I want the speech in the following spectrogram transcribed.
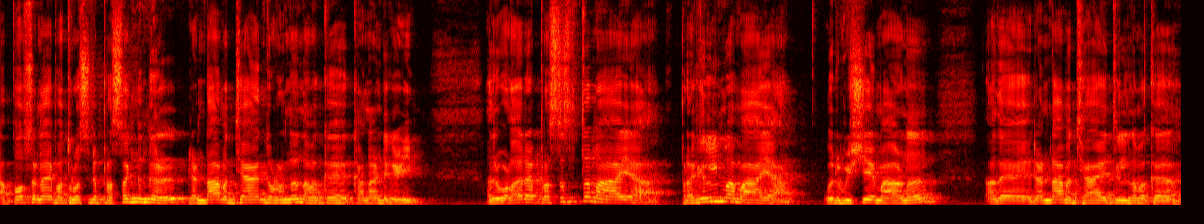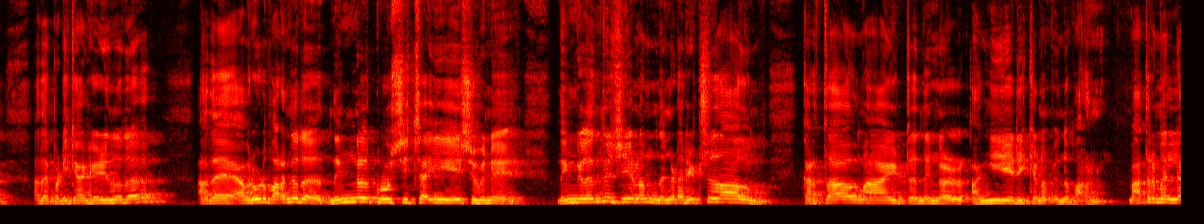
അപ്പോസനായ പത്രോസിന്റെ പ്രസംഗങ്ങൾ രണ്ടാം അധ്യായം തുടർന്ന് നമുക്ക് കാണാണ്ട് കഴിയും. അതിൽ വളരെ പ്രശസ്തമായ പ്രഗത്ഭമായ ഒരു വിഷയമാണ് അത് രണ്ടാം അധ്യായത്തിൽ നമുക്ക് അത് പഠിക്കാൻ കഴിയുന്നത്. അത് അവരോട് പറഞ്ഞത് നിങ്ങൾ ക്രൂശിച്ച ഈ യേശുവിനെ നിങ്ങൾ എന്ത് ചെയ്യണം? നിങ്ങളുടെ രക്ഷിതാവും കർത്താവുമായിട്ട് നിങ്ങൾ അംഗീകരിക്കണം എന്ന് പറഞ്ഞു. മാത്രമല്ല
